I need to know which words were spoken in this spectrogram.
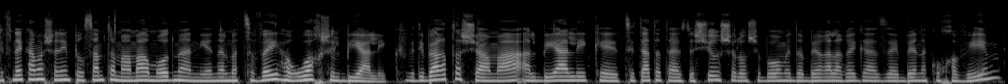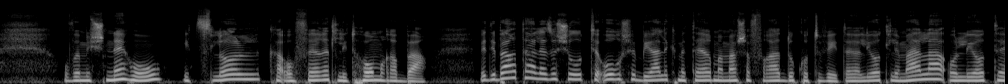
לפני כמה שנים פרסמת מאמר מאוד מעניין על מצבי הרוח של ביאליק, ודיברת שמה על ביאליק, אה, ציטטת איזה שיר שלו שבו הוא מדבר על הרגע הזה בין הכוכבים, ובמשנהו יצלול כעופרת לתהום רבה. ודיברת על איזשהו תיאור שביאליק מתאר ממש הפרעה דו-קוטבית, על להיות למעלה או להיות אה,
